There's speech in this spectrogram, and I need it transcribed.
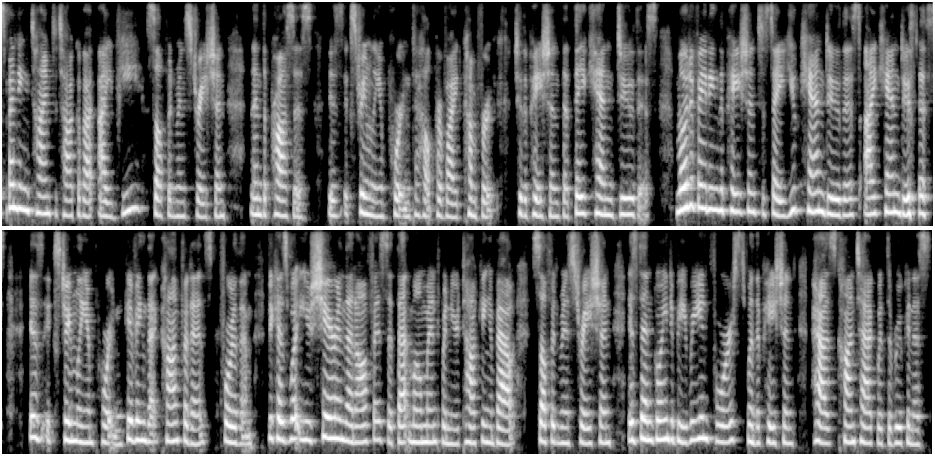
spending time to talk about IV self administration, and the process is extremely important to help provide comfort to the patient that they can do this. Motivating the patient to say, You can do this, I can do this, is extremely important, giving that confidence for them. Because what you share in that office at that moment when you're talking about self administration is then going to be reinforced when the patient has contact with the Ruconest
